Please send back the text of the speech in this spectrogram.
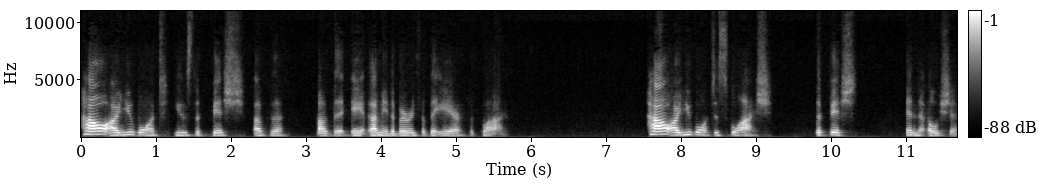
How are you going to use the fish of the of the air, I mean the birds of the air to fly? How are you going to squash the fish in the ocean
